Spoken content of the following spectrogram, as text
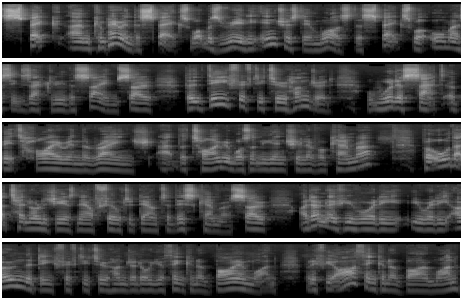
spec um, comparing the specs what was really interesting was the specs were almost exactly the same. So the D5200 would have sat a bit higher in the range at the time. It wasn't the entry level camera but all that technology is now filtered down to this camera. So I don't know if you've already you already own the D5200 or you're thinking of buying one but if you are thinking of buying one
